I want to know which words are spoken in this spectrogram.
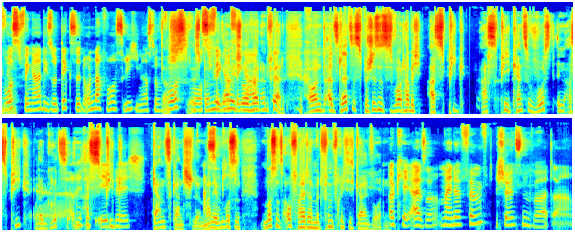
Wurstfinger. Wurstfinger, die so dick sind und nach Wurst riechen. Hast du Das Wurst, ist bei mir gar Wurstfinger, nicht so weit Finger. entfernt. Und als letztes beschissenes Wort habe ich Aspik. Aspik. Kennst du Wurst in Aspik oder Grütze in Äh, Richtig Aspik? eklig. Ganz, ganz schlimm. Aspik. müssen, müssen uns aufheitern mit fünf richtig geilen Worten. Okay, also meine fünf schönsten Wörter.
